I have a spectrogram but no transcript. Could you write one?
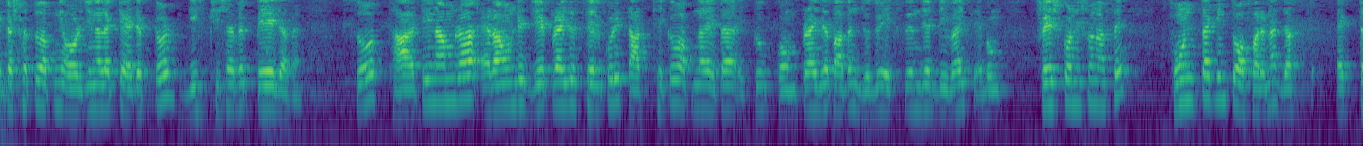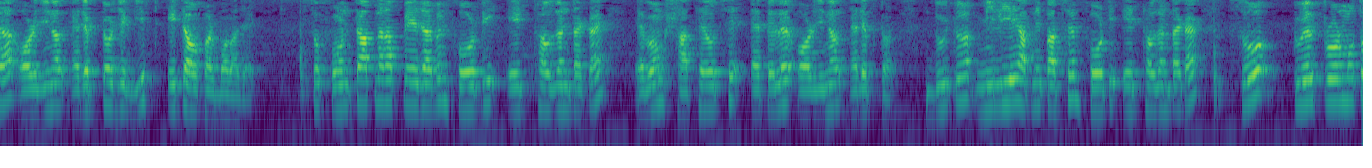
এটার সাথেও আপনি অরিজিনাল একটা অ্যাডাপ্টর গিফট হিসাবে পেয়ে যাবেন। সো থার্টিন আমরা অ্যারাউন্ডে যে প্রাইসে সেল করি, তার থেকেও আপনারা এটা একটু কম প্রাইসে পাবেন, যদিও এক্সচেঞ্জের ডিভাইস এবং ফ্রেশ কন্ডিশন আছে। ফোনটা কিন্তু অফারে না জাস্ট একটা অরিজিনাল অ্যাডাপ্টর যে গিফট এটা অফার বলা যায়। সো ফোনটা আপনারা পেয়ে যাবেন ফোরটি এইট থাউজেন্ড টাকায় এবং সাথে হচ্ছে অ্যাপেলের অরিজিনাল অ্যাডাপ্টর দুইটো মিলিয়ে আপনি পাচ্ছেন ফোরটি এইট থাউজেন্ড টাকায়। সো টুয়েলভ প্রোর মতো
